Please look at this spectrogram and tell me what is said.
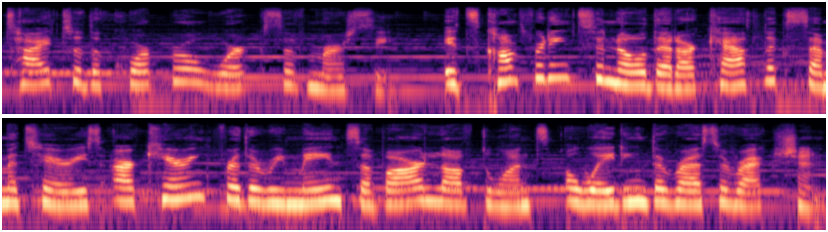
tied to the corporal works of mercy. It's comforting to know that our Catholic cemeteries are caring for the remains of our loved ones awaiting the resurrection.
